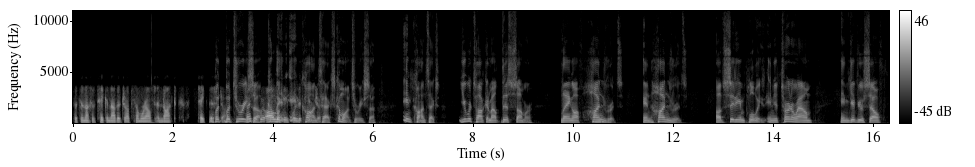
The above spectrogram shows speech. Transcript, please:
that they're not gonna take another job somewhere else and not take this But job. but So Theresa, we're all come- looking in, for in the future. context, come on, Theresa. In context, you were talking about this summer laying off Mm-hmm. hundreds and hundreds of city employees, and you turn around and give yourself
